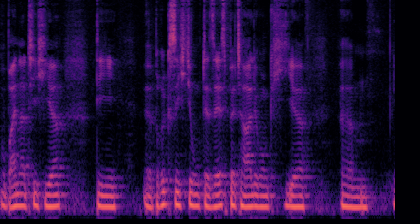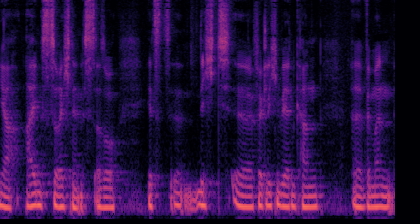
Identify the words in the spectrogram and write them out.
wobei natürlich hier die äh, Berücksichtigung der Selbstbeteiligung hier ähm, ja, eigens zu rechnen ist. Also jetzt äh, nicht äh, verglichen werden kann äh, wenn man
